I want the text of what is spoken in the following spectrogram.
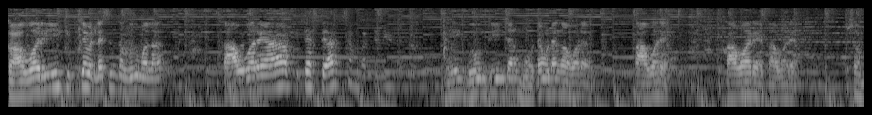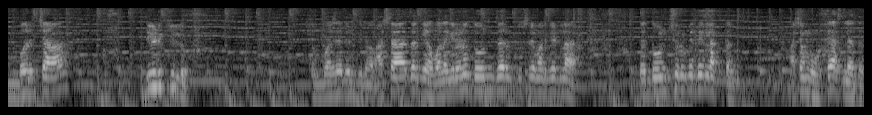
कावारी कितीच्या भेटल्या असतील सांगू तुम्हाला? कावऱ्या किती असत्या? एक दोन तीन चार मोठ्या मोठ्या कावाऱ्या. कावाऱ्या. कावाऱ्या कावाऱ्या. शंभरच्या दीड किलो. शंभरच्या दीड किलो. अशा जर घ्यावायला गेलो ना दोन जर दुसऱ्या मार्केटला तर दोनशे रुपये तरी लागतात. अशा मोठ्या असल्या तर.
